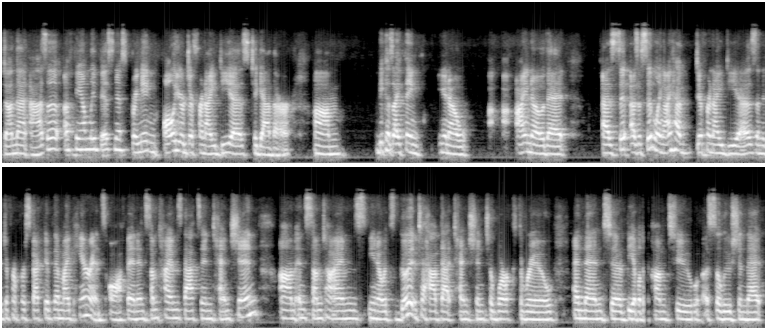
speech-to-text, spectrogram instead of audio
done that as a, a, family business, bringing all your different ideas together? Um, because I think, you know, I know that as as a sibling, I have different ideas and a different perspective than my parents often, and sometimes that's intention. um, and sometimes you know it's good to have that tension to work through, and then to be able to come to a solution that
